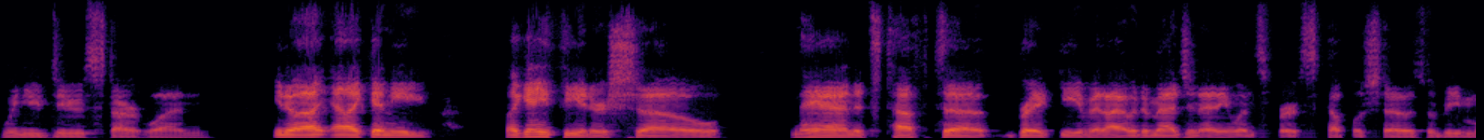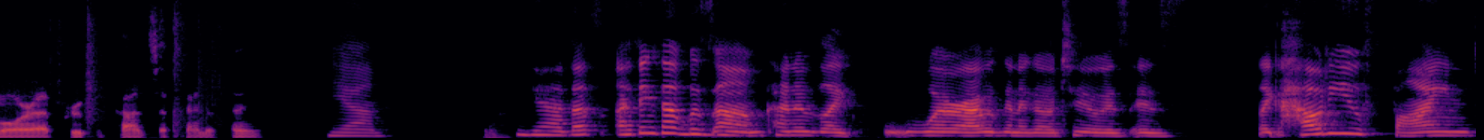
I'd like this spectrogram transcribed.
when you do start one, you know, like, like any like any theater show, man, it's tough to break even. I would imagine anyone's first couple shows would be more a proof of concept kind of thing. yeah Yeah, that's I think that was um kind of like where I was going to go too is is like how do you find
